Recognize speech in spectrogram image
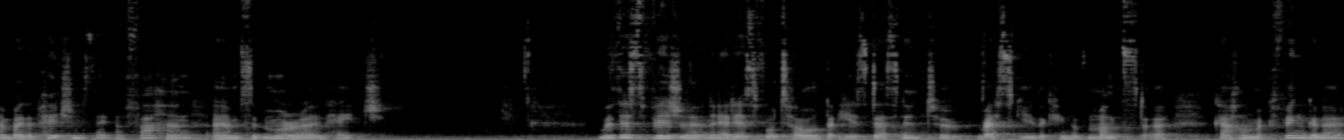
and by the patron saint of Fahan, um, St. Mura in H. With this vision, it is foretold that he is destined to rescue the King of Munster, Cathal MacFinguine,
